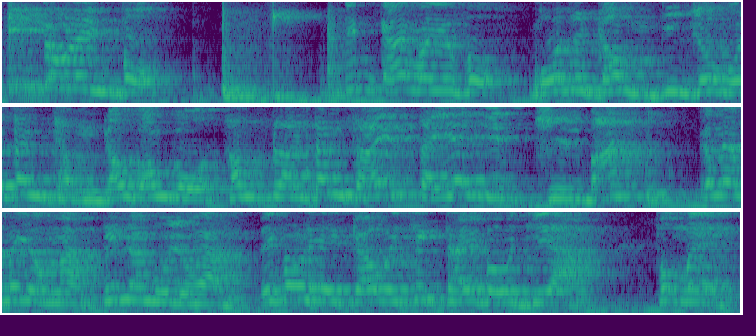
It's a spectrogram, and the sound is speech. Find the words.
點到你唔服？點解我要服？我只狗唔見咗，我登尋狗廣告，冚唪唥登晒第一頁全版，咁有咩用啊？點解冇用啊？你幫你只狗去識睇報紙啊？服未？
